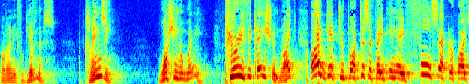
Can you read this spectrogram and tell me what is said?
Not only forgiveness, but cleansing, washing away, purification, right? I get to participate in a full sacrifice,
